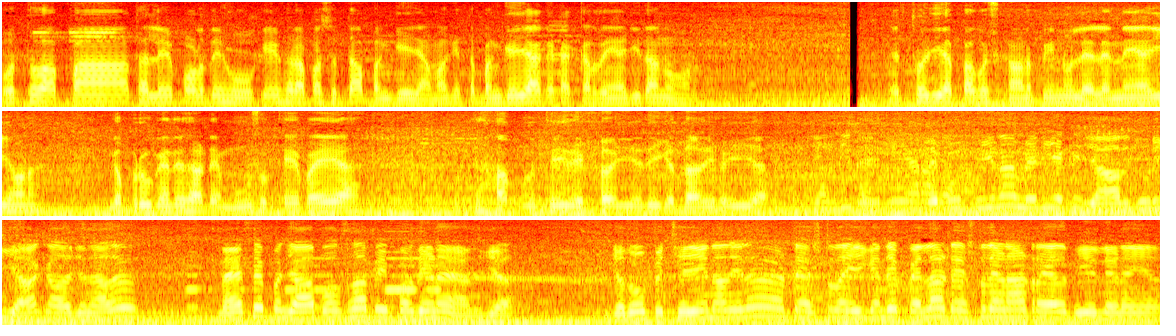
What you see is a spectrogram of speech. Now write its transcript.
ਉੱਥੋਂ ਆਪਾਂ ਥੱਲੇ ਪੁਲ ਦੇ ਹੋ ਕੇ ਫਿਰ ਆਪਾਂ ਸਿੱਧਾ ਬੰਗੇ ਜਾਵਾਂਗੇ ਤੇ ਬੰਗੇ ਜਾ ਕੇ ਟੱਕਰਦੇ ਆ ਜੀ ਤੁਹਾਨੂੰ ਹੁਣ। ਇੱਥੋਂ ਜੀ ਆਪਾਂ ਕੁਝ ਖਾਣ ਪੀਣ ਨੂੰ ਲੈ ਲੈਂਦੇ ਆ ਜੀ ਹੁਣ। ਗੱਭਰੂ ਕਹਿੰਦੇ ਸਾਡੇ ਮੂੰਹ ਸੁੱਕੇ ਪਏ ਆ। ਆ ਬੁੱਥੀ ਦੇਖੋ ਜੀ ਇਹਦੀ ਕਿੱਦਾਂ ਦੀ ਹੋਈ ਆ। ਇਹ ਬੂਥੀ ਨਾ ਮੇਰੀ ਇੱਕ ਯਾਦ ਜੁੜੀ ਆ ਕਾਲਜ ਨਾਲ। ਮੈਂ ਇੱਥੇ ਪੰਜਾਬ ਪੁਲਿਸ ਦਾ ਪੇਪਰ ਦੇਣ ਆਇਆ ਸੀਗਾ। ਜਦੋਂ ਪਿੱਛੇ ਜੇ ਇਹਨਾਂ ਦੇ ਨਾ ਟੈਸਟ ਦਾ ਇਹ ਕਹਿੰਦੇ ਪਹਿਲਾ ਟੈਸਟ ਲੈਣਾ ਟ੍ਰਾਇਲ ਫੇਲ ਲੈਣੇ ਆ।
